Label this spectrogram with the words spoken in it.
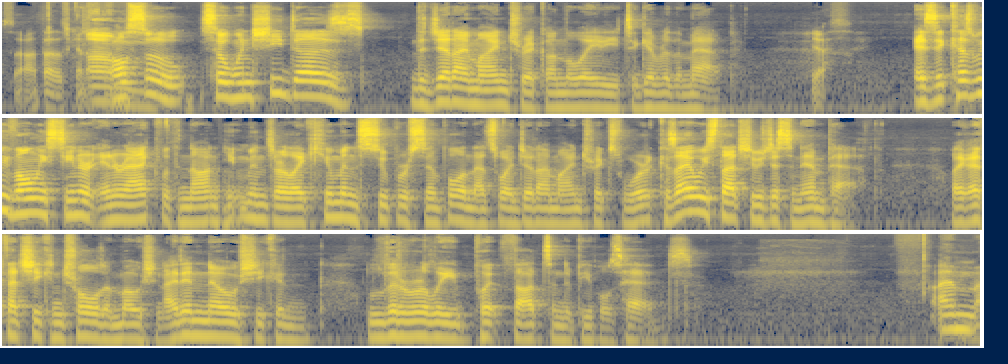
So I thought it was kind of Um, Also, so when she does the Jedi mind trick on the lady to give her the map, yes. Is it because we've only seen her interact with non-humans, or like humans super simple, and that's why Jedi mind tricks work? Because I always thought she was just an empath. Like I thought she controlled emotion. I didn't know she could literally put thoughts into people's heads. Um,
